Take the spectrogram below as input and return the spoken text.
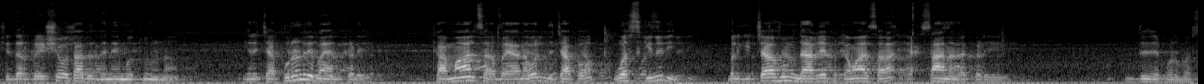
چې درکړې شو تا د نعمتونو نه یعنی چا پوره نه دی بیان کړی کمال سره بیانول د چا په وس کې نه دي بلکې چا هم د هغې په کمال سره احسان نه کړی دې پورې بس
